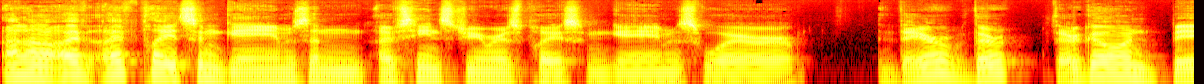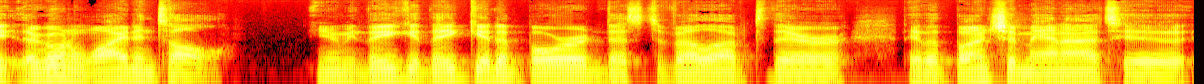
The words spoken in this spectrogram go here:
I don't know. I've I've played some games and I've seen streamers play some games where they're they're they're going big, they're going wide and tall. You know, I mean, they get they get a board that's developed. They're they have a bunch of mana to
